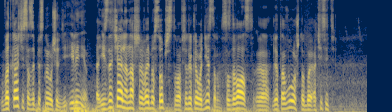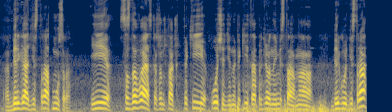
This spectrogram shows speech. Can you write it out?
вы откажетесь от записной очереди или нет? Изначально наше вайбер-сообщество «Все для клёва Днестр» создавалось э, для того, чтобы очистить э, берега Днестра от мусора. И создавая, скажем так, такие очереди на какие-то определенные места на берегу Днестра,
